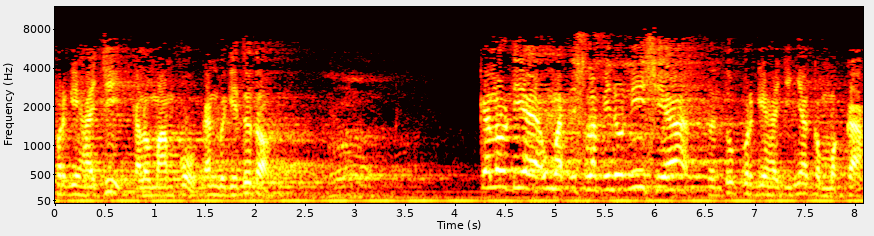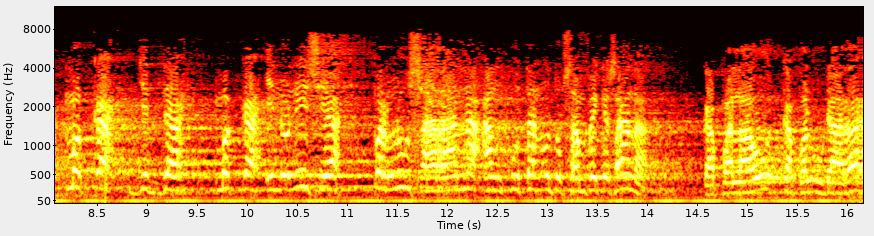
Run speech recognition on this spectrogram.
pergi haji kalau mampu, kan begitu toh? Kalau dia umat Islam Indonesia, tentu pergi hajinya ke Mekah. Mekah, Jeddah, Mekah, Indonesia perlu sarana angkutan untuk sampai ke sana. Kapal laut, kapal udara.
